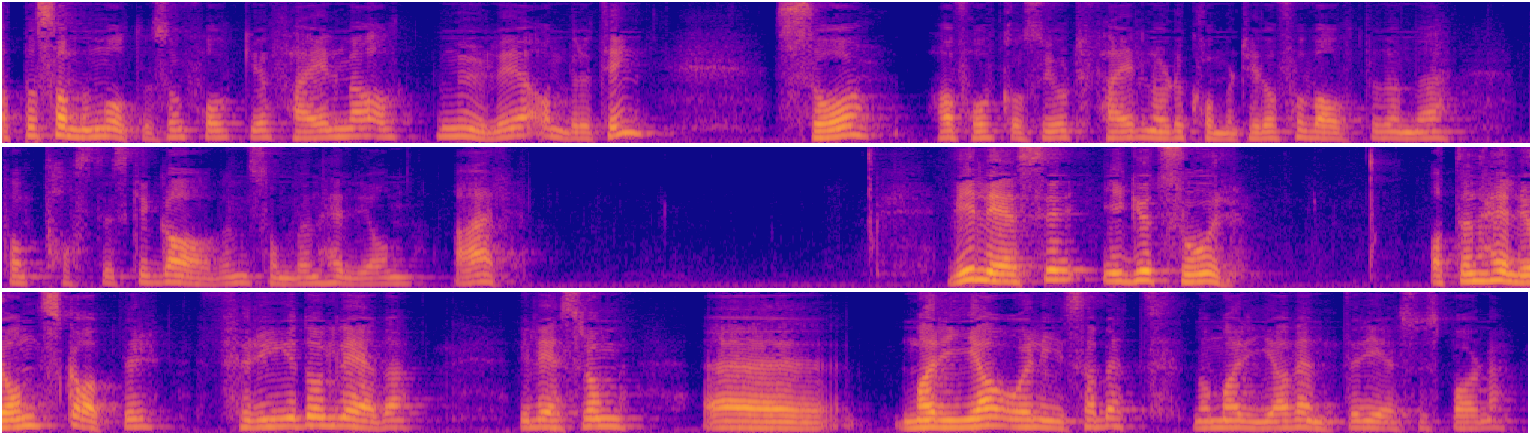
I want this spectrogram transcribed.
at på samme måte som folk gjør feil med alt mulig andre ting, så har folk også gjort feil når det kommer til å forvalte denne fantastiske gaven som Den hellige ånd er. Vi leser i Guds ord at Den hellige ånd skaper fryd og glede. Vi leser om eh, Maria og Elisabeth når Maria venter Jesusbarnet.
